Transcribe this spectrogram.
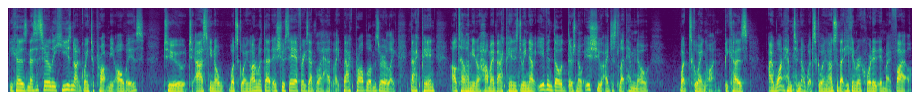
because necessarily he's not going to prompt me always to to ask you know what's going on with that issue. Say for example i had like back problems or like back pain i'll tell him you know how my back pain is doing now. Even though there's no issue i just let him know what's going on because I want him to know what's going on so that he can record it in my file.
